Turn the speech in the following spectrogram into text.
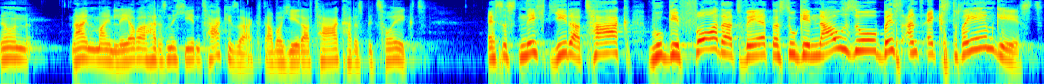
Nun, Nein, mein Lehrer hat es nicht jeden Tag gesagt, aber jeder Tag hat es bezeugt. Es ist nicht jeder Tag, wo gefordert wird, dass du genauso bis ans Extrem gehst.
